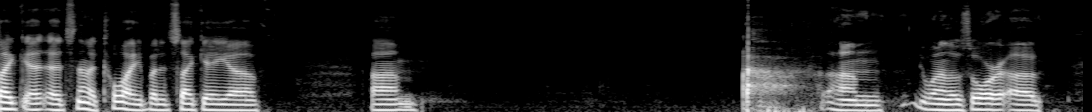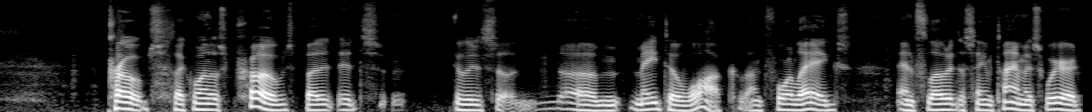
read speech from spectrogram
like a, it's not a toy, but it's like a uh, um, um, one of those or uh, probes, like one of those probes, but it, it's it was uh, um, made to walk on four legs and float at the same time. It's weird.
